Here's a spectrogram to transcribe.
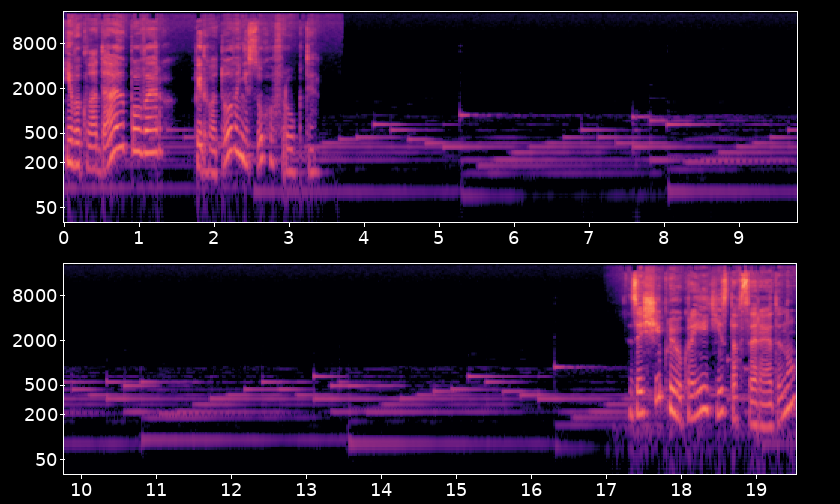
І викладаю поверх підготовані сухофрукти. Защіплюю краї тіста всередину.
